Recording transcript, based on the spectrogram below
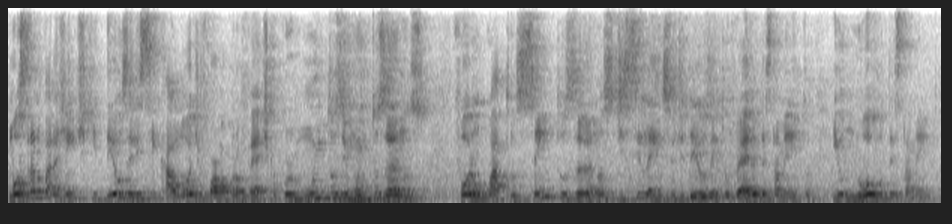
mostrando para a gente que Deus ele se calou de forma profética por muitos e muitos anos. Foram 400 anos de silêncio de Deus entre o Velho Testamento e o Novo Testamento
